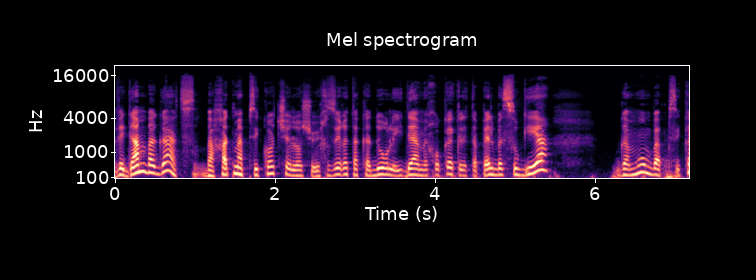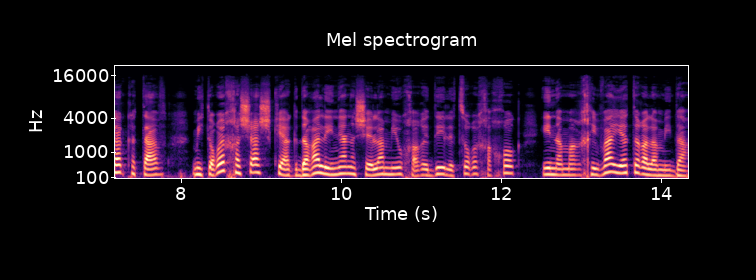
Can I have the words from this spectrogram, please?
וגם בג"ץ, באחת מהפסיקות שלו, שהוא החזיר את הכדור לידי המחוקק לטפל בסוגיה, גם הוא בפסיקה כתב, מתעורר חשש כי ההגדרה לעניין השאלה מיהו חרדי לצורך החוק הינה מרחיבה יתר על המידה.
